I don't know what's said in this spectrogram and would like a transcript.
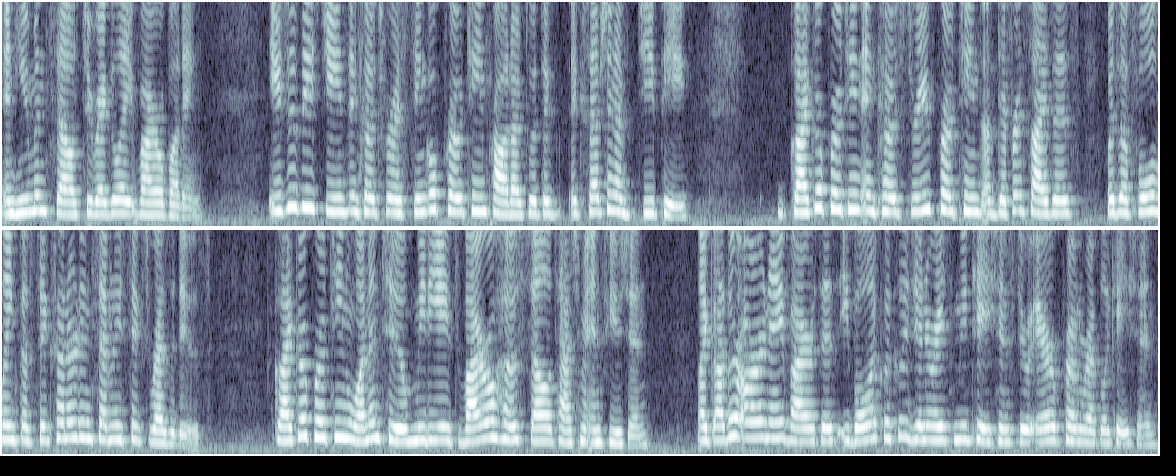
in human cells to regulate viral budding. Each of these genes encodes for a single protein product with the exception of GP. Glycoprotein encodes three proteins of different sizes with a full length of 676 residues. Glycoprotein 1 and 2 mediates viral host cell attachment and fusion. Like other RNA viruses, Ebola quickly generates mutations through error prone replication.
